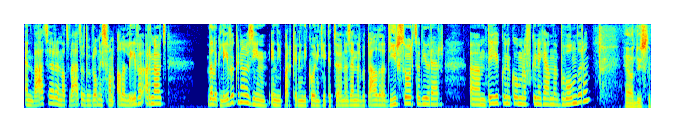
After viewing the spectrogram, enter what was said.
en water en dat water de bron is van alle leven. Arnoud, welk leven kunnen we zien in die parken, in die koninklijke tuinen? Zijn er bepaalde diersoorten die we daar um, tegen kunnen komen of kunnen gaan bewonderen? Ja, dus de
